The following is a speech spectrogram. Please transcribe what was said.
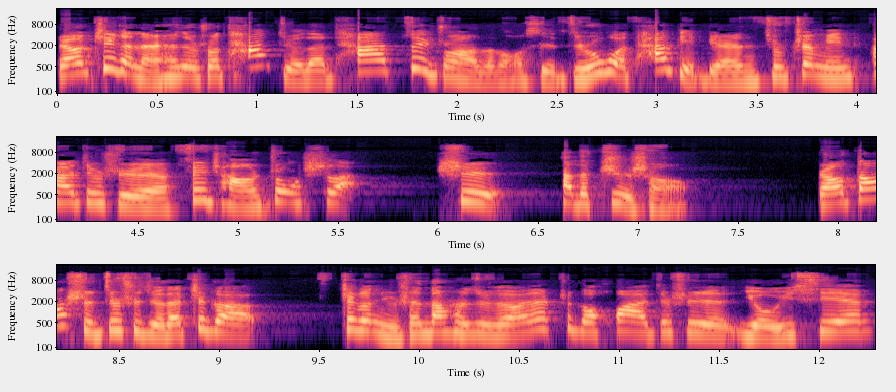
然后这个男生就说，他觉得他最重要的东西，如果他给别人，就证明他就是非常重视了，是他的智商。然后当时就是觉得这个这个女生当时就觉得，哎，这个话就是有一些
